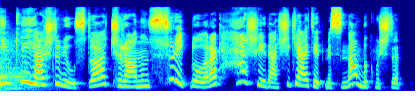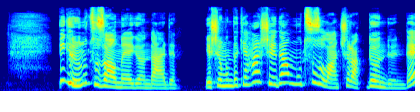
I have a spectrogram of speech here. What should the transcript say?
Hintli yaşlı bir usta çırağının sürekli olarak her şeyden şikayet etmesinden bıkmıştı. Bir gün onu tuz almaya gönderdi. Yaşamındaki her şeyden mutsuz olan çırak döndüğünde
